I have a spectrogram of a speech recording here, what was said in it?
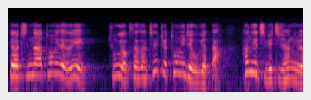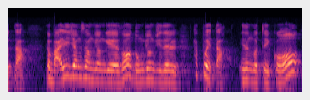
그래서 진나 통일에 의해 중국 역사상 최초의 통일 제국이었다. 한계 지배체제 확립이었다. 그러니까 만리장성 경계에서 농경지대를 확보했다. 이런 것도 있고.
